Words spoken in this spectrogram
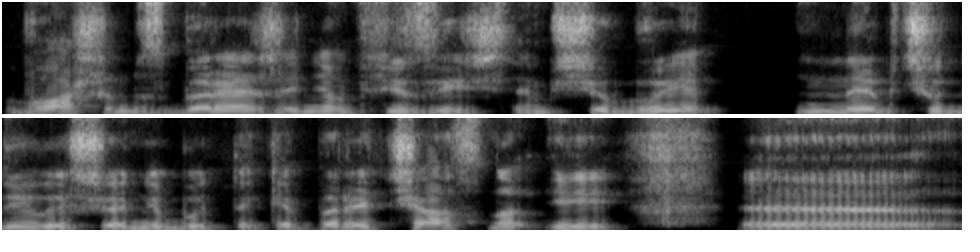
вашим збереженням фізичним, щоб ви не вчудили щось таке передчасно і е,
